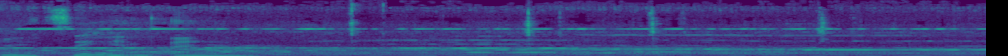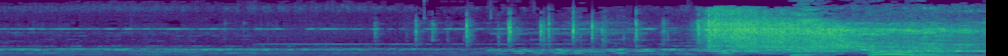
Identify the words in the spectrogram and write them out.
Can't see anything. Ooh.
